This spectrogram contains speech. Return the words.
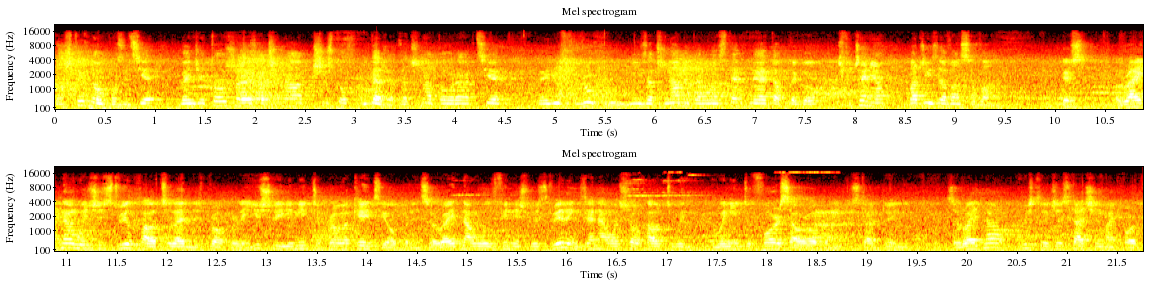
tą sztywną pozycję, będzie to, że zaczyna Krzysztof uderzać, zaczyna tą reakcję e, już w ruchu i zaczynamy ten następny etap tego ćwiczenia bardziej zaawansowany. Because right now we just drill how to land it properly. Usually you need to provocate the opponent. So right now we'll finish with drilling, then I will show how to we, we need to force our opponent to start doing it. So right now, Crystal just touching my forehead.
